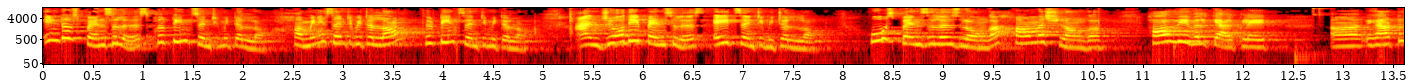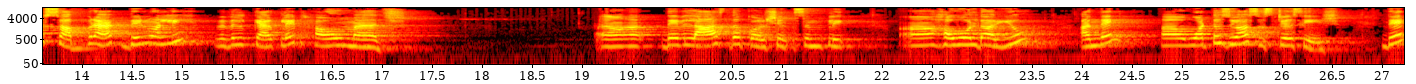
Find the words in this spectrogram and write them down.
Indu's pencil is 15 centimeter long. How many centimeter long? 15 centimeter long. And Jyoti pencil is 8 centimeter long. Whose pencil is longer? How much longer? How we will calculate? Uh, we have to subtract then only we will calculate how much. Uh, they will ask the question simply uh, how old are you and then uh, what is your sister's age then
